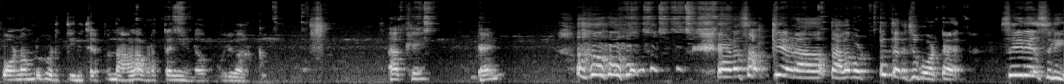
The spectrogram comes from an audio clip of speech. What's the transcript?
ഫോൺ നമ്പർ കൊടുത്തിന്. ചിലപ്പോൾ നാളെ അവിടെ തന്നെ ഉണ്ടാവും ഒരു വർക്ക് ഓക്കെ ഡൺ എടാ സത്യടാ. തല പൊട്ടും തെറിച്ച് പോട്ടെ. സീരിയസ്ലി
